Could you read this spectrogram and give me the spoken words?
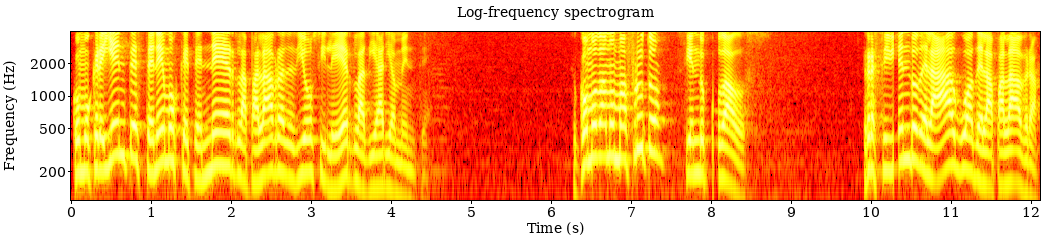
Como creyentes tenemos que tener la palabra de Dios y leerla diariamente. ¿Cómo damos más fruto? Siendo podados, recibiendo de la agua de la palabra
